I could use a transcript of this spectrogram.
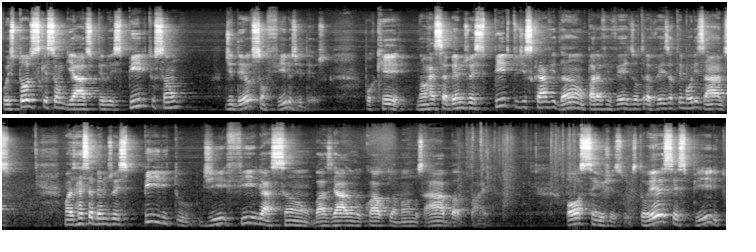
Pois todos que são guiados pelo Espírito são de Deus, são filhos de Deus porque não recebemos o espírito de escravidão para viver outra vez atemorizados, mas recebemos o espírito de filiação, baseado no qual clamamos Abba, Pai. Ó Senhor Jesus. Então, esse espírito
